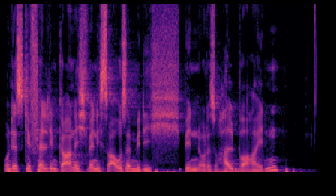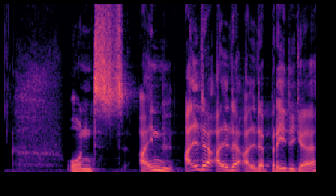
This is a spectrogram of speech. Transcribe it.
Und es gefällt ihm gar nicht, wenn ich so außermittig bin oder so Halbwahrheiten. Und ein alter, alter, alter Prediger,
